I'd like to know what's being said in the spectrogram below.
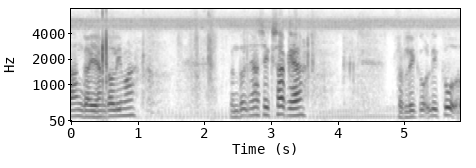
tangga yang kelima. Bentuknya siksak ya. Berliku-liku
